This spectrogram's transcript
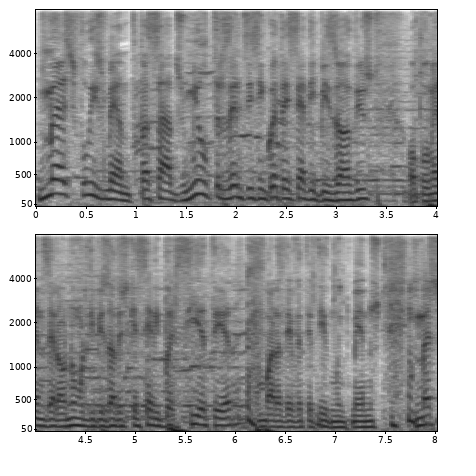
mas felizmente, passados 1357 episódios, ou pelo menos era o número de episódios que a série parecia ter, embora deva ter tido muito menos, mas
